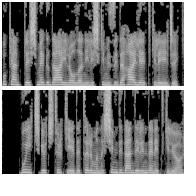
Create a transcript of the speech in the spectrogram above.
Bu kentleşme gıda ile olan ilişkimizi de hayli etkileyecek. Bu iç göç Türkiye'de tarımını şimdiden derinden etkiliyor.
